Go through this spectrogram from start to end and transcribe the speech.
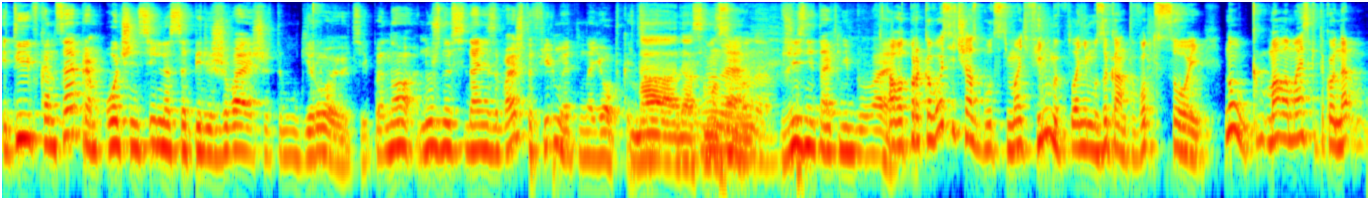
и ты в конце прям очень сильно сопереживаешь этому герою, типа, но нужно всегда не забывать, что фильмы это наебка. типа. Да, да, само Ну да. собой. В жизни так не бывает. А вот про кого сейчас будут снимать фильмы в плане музыкантов? Вот Сой. Ну, маломайский такой нар-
